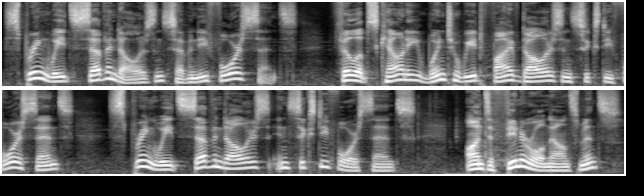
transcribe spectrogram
spring wheat $7.74. Phillips County winter wheat $5.64, spring wheat $7.64. On to funeral announcements.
